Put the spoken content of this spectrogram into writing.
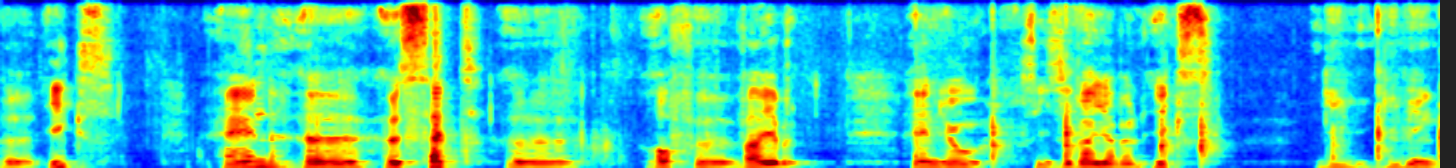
uh, x and uh, a set uh, of uh, variable. And you see the variable x give, giving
